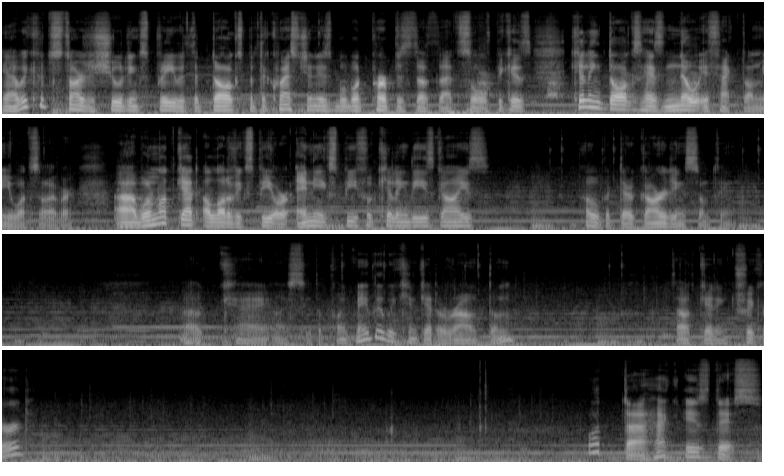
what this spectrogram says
Yeah, we could start a shooting spree with the dogs, but the question is, well, what purpose does that solve? Because killing dogs has no effect on me whatsoever. Uh, we'll not get a lot of XP or any XP for killing these guys. Oh, but they're guarding something. Okay, I see the point. Maybe we can get around them without getting triggered. What the heck is this?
